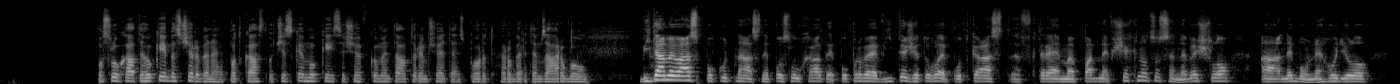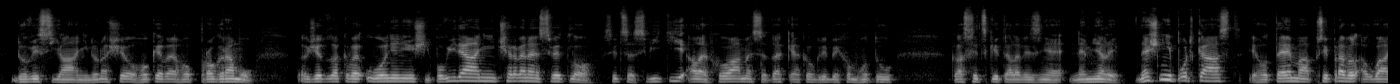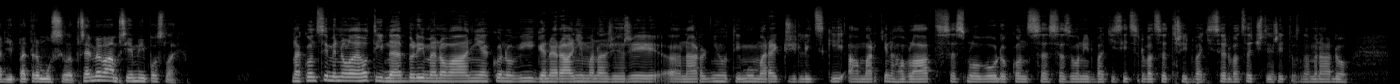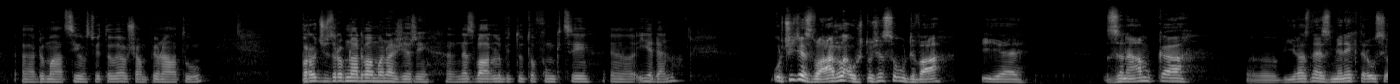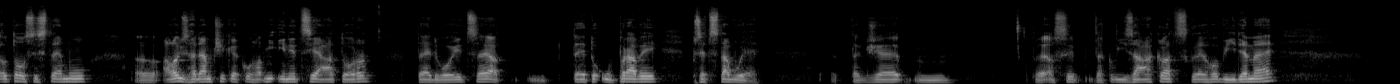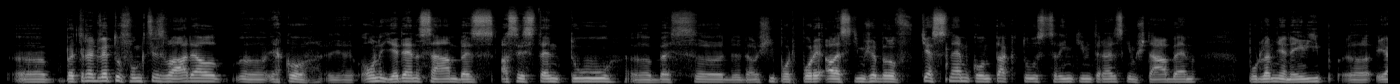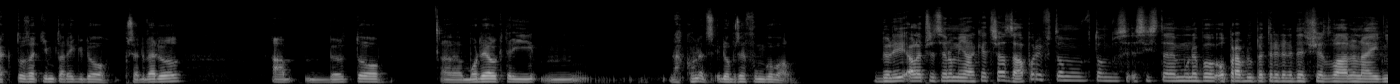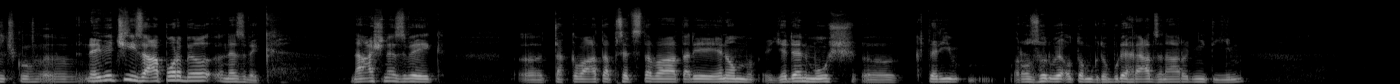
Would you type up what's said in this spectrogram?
Posloucháte Hokej bez červené, podcast o českém hokeji se šéf komentátorem ČT Sport Robertem Zárubou. Vítáme vás, pokud nás neposloucháte poprvé, víte, že tohle je podcast, v kterém padne všechno, co se nevešlo a nebo nehodilo do vysílání, do našeho hokejového programu. Takže je to takové uvolněnější povídání, červené světlo sice svítí, ale chováme se tak, jako kdybychom ho tu klasicky televizně neměli. Dnešní podcast, jeho téma připravil a uvádí Petr Musil. Přejeme vám příjemný poslech. Na konci minulého týdne byli jmenováni jako noví generální manažeři eh, národního týmu Marek Židlický a Martin Havlát se smlouvou do konce sezóny 2023-2024, to znamená do domácího světového šampionátu. Proč zrovna dva manažeři? Nezvládl by tuto funkci eh, jeden? Určitě zvládl a už to, že jsou dva, je známka výrazné změny, kterou si od toho systému Alois Hadamčík jako hlavní iniciátor té dvojice a této úpravy představuje. Takže mm, to je asi takový základ, z kterého výjdeme. Petr Nedvěd tu funkci zvládal jako on jeden sám, bez asistentů, bez další podpory, ale s tím, že byl v těsném kontaktu s celým tím trenérským štábem, podle mě nejlíp, jak to zatím tady kdo předvedl. A byl to model, který mm, nakonec i dobře fungoval. Byly ale přece jenom nějaké třeba zápory v tom, v tom systému, nebo opravdu Petr Nedvěd vše zvládl na jedničku? Největší zápor byl nezvyk. Náš nezvyk, eh, taková ta představa, tady je jenom jeden muž, eh, který rozhoduje o tom, kdo bude hrát za národní tým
